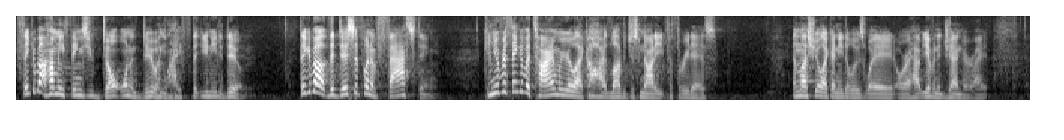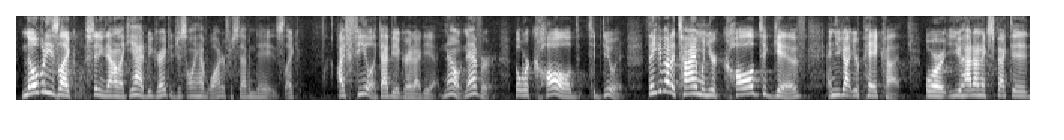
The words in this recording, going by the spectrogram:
think about how many things you don't want to do in life that you need to do. Think about the discipline of fasting. Can you ever think of a time where you're like, oh, I'd love to just not eat for three days? Unless you're like, I need to lose weight or I have, you have an agenda, right? Nobody's like sitting down like, yeah, it'd be great to just only have water for seven days. Like, I feel like that'd be a great idea. No, never. But we're called to do it. Think about a time when you're called to give and you got your pay cut, or you had unexpected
